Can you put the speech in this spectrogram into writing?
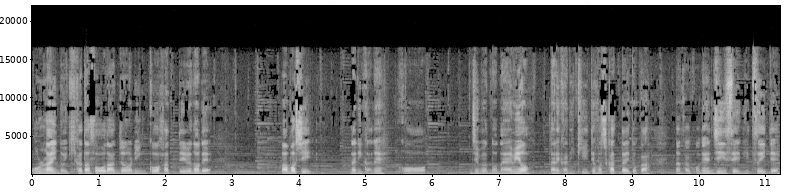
オンラインの生き方相談所のリンクを貼っているので、まあ、もし何かね、こう、自分の悩みを誰かに聞いてほしかったりとか、なんかこうね、人生について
